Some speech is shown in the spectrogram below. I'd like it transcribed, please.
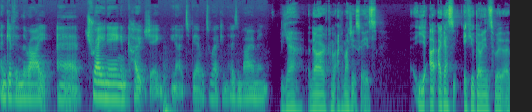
and give them the right uh, training and coaching you know to be able to work in those environments Yeah, no, I can, I can imagine it's it's. Yeah, I, I guess if you're going into a,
